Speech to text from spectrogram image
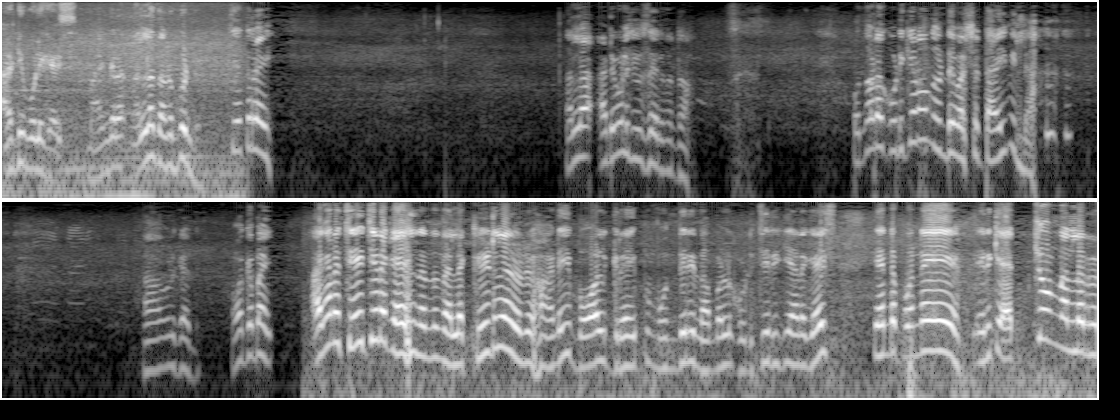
അടിപൊളി ഗൈസ് ഭയങ്കര നല്ല തണുപ്പുണ്ട്. എത്രേ നല്ല അടിപൊളി ജ്യൂസ് ആയിരുന്നു കേട്ടോ ഒന്നുകൂടെ കുടിക്കണമെന്നുണ്ട് പക്ഷെ ടൈമില്ല ആ കൊടുക്കാണ്ട് ഓക്കെ ബൈ അങ്ങനെ ചേച്ചിയുടെ കയ്യിൽ നിന്ന് നല്ല കിടലൻ ഒരു ഹണി ബോൾ ഗ്രേപ്പ് മുന്തിരി നമ്മൾ കുടിച്ചിരിക്കുകയാണ് ഗൈസ് എന്റെ പൊന്നെ എനിക്ക് ഏറ്റവും നല്ലൊരു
